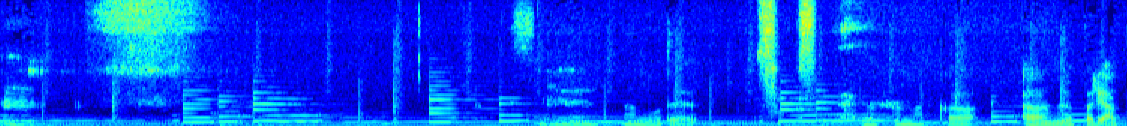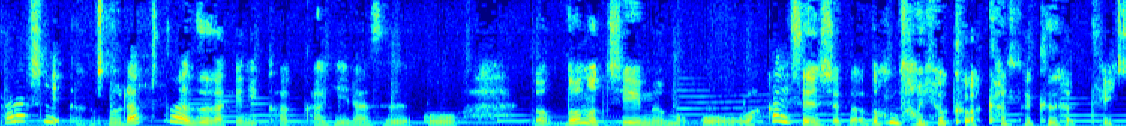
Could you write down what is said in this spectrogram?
うん。ですね。なので、そうですね。なかなか、あの、やっぱり新しい、そのラプターズだけにか限らず、こう、ど、どのチームも、こう、若い選手が どんどんよくわかんなくなっていって、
